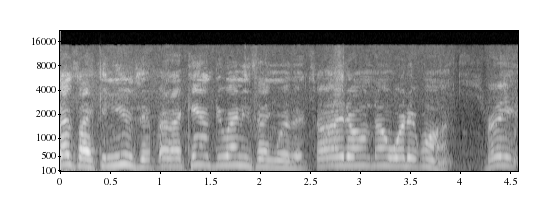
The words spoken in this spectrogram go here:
Says I can use it, but I can't do anything with it, so I don't know what it wants, right?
